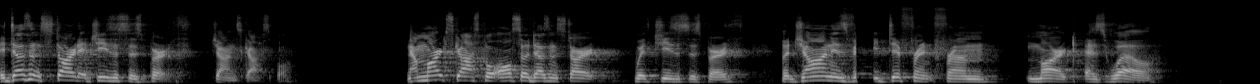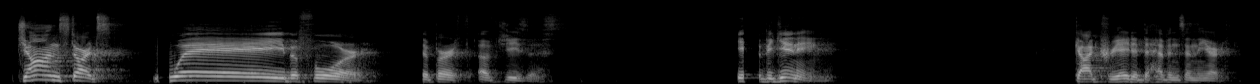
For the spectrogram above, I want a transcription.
It doesn't start at Jesus' birth, John's gospel. Now, Mark's gospel also doesn't start with Jesus' birth, but John is very different from Mark as well. John starts way before the birth of Jesus. In the beginning, God created the heavens and the earth.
